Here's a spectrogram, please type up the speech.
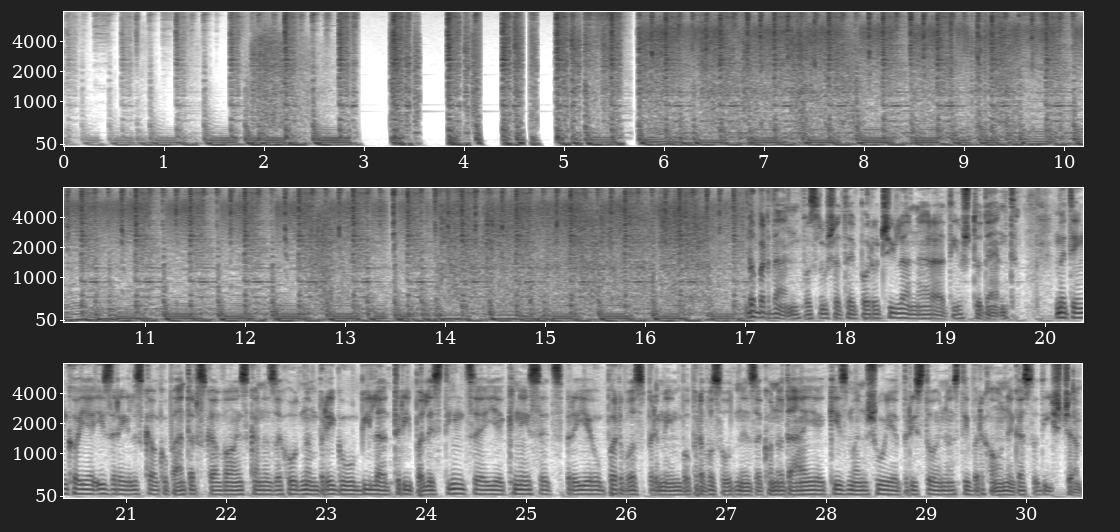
Dobar dan, poslušate poročila na Radiu Student. Medtem ko je izraelska okupatorska vojska na Zahodnem bregu ubila tri palestince, je Knesset sprejel prvo spremembo pravosodne zakonodaje, ki zmanjšuje pristojnosti vrhovnega sodišča.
